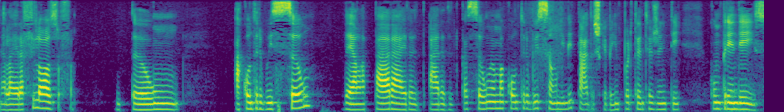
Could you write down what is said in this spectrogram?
ela era filósofa. Então, a contribuição dela para a área, a área da educação é uma contribuição limitada. Acho que é bem importante a gente compreender isso.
